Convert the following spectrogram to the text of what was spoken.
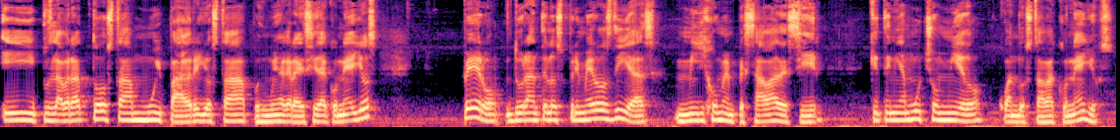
y pues la verdad todo estaba muy padre, yo estaba pues muy agradecida con ellos, pero durante los primeros días mi hijo me empezaba a decir que tenía mucho miedo cuando estaba con ellos.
